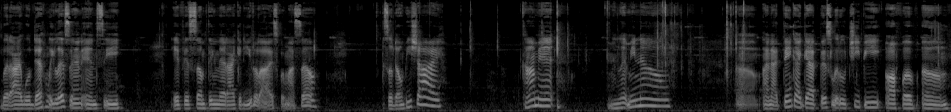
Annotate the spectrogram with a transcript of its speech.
but I will definitely listen and see if it's something that I could utilize for myself. So don't be shy comment and let me know. Um, and I think I got this little cheapie off of um,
